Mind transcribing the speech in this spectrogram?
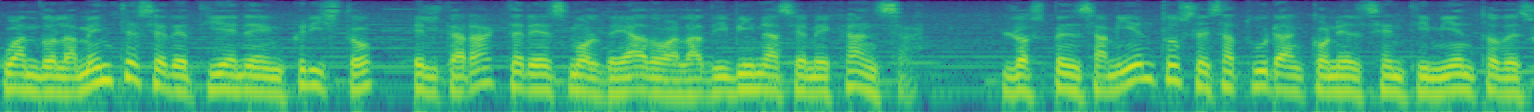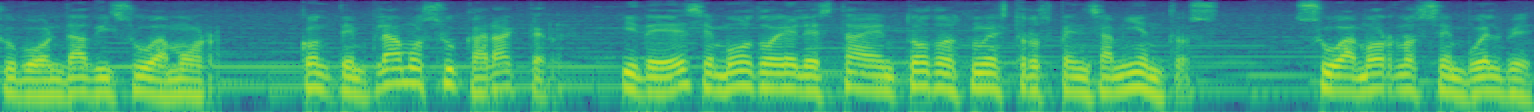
Cuando la mente se detiene en Cristo, el carácter es moldeado a la divina semejanza. Los pensamientos se saturan con el sentimiento de su bondad y su amor. Contemplamos su carácter, y de ese modo Él está en todos nuestros pensamientos. Su amor nos envuelve.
